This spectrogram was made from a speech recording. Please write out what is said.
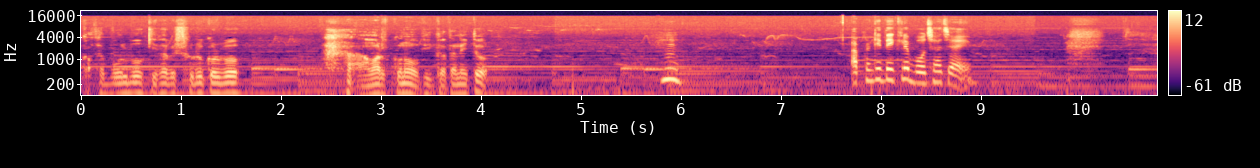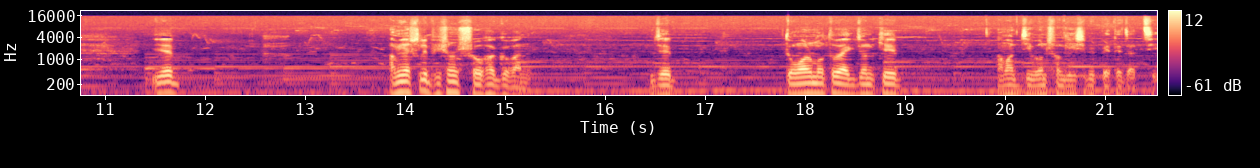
কথা বলব কীভাবে শুরু করব আমার কোনো অভিজ্ঞতা নেই তো। হুম। আপনাকে দেখলে বোঝা যায়। ইয়ে আমি আসলে ভীষণ সৌভাগ্যবান। যে তোমার মতো একজনকে আমার জীবন সঙ্গী হিসেবে পেতে যাচ্ছি।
